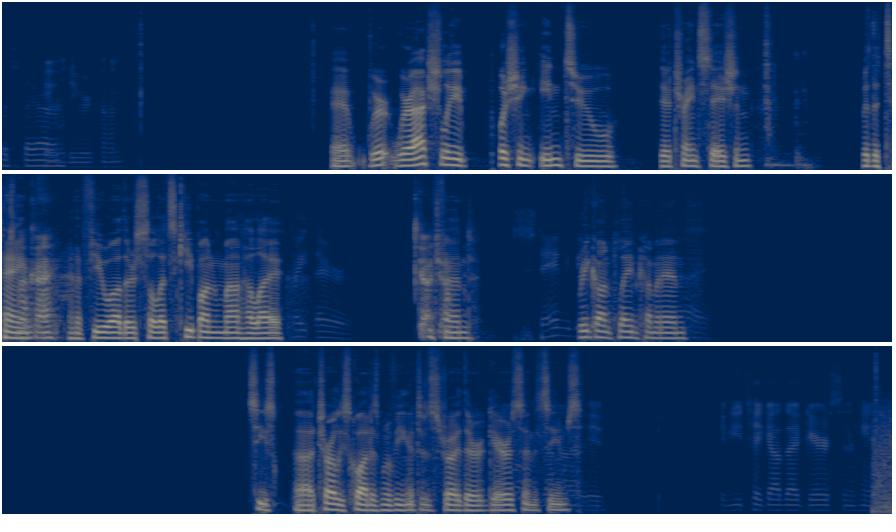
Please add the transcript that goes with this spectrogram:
Which they are. Uh, we're we're actually pushing into the train station with a tank Okay. and a few others. So let's keep on Mount Halais. Right. Gotcha. Defend. Recon plane coming in. See, uh, Charlie Squad is moving in to destroy their garrison. It seems. If, if you take out that garrison,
